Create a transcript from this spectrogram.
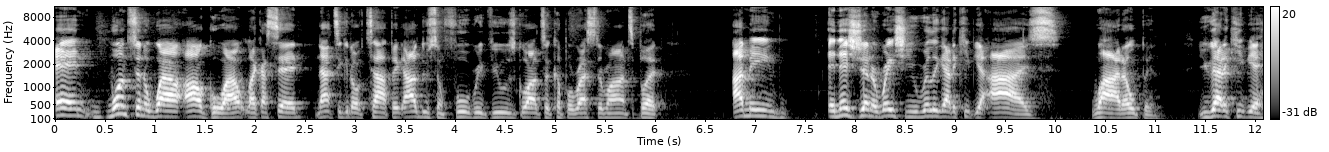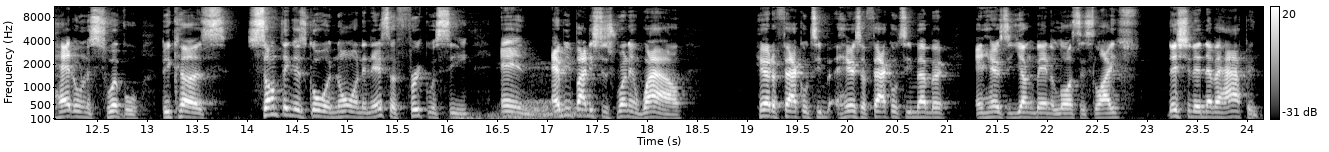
And once in a while, I'll go out. Like I said, not to get off topic, I'll do some food reviews, go out to a couple restaurants. But I mean, in this generation, you really got to keep your eyes wide open. You got to keep your head on a swivel because something is going on and there's a frequency and everybody's just running wild. Here the faculty, here's a faculty member, and here's a young man that lost his life. This should have never happened.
